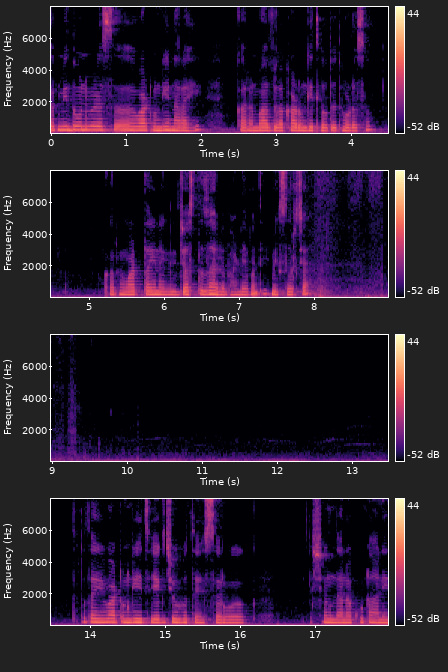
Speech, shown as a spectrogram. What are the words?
तर मी दोन वेळेस वाटून घेणार आहे. कारण बाजूला काढून घेतलं होतं थोडंसं. कारण वाटताही गेलं जास्त झालं भांड्यामध्ये मिक्सरच्या तर आता हे वाटून घ्यायचं. एकजीव होते सर्व. शेंगदाणा कूट आणि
